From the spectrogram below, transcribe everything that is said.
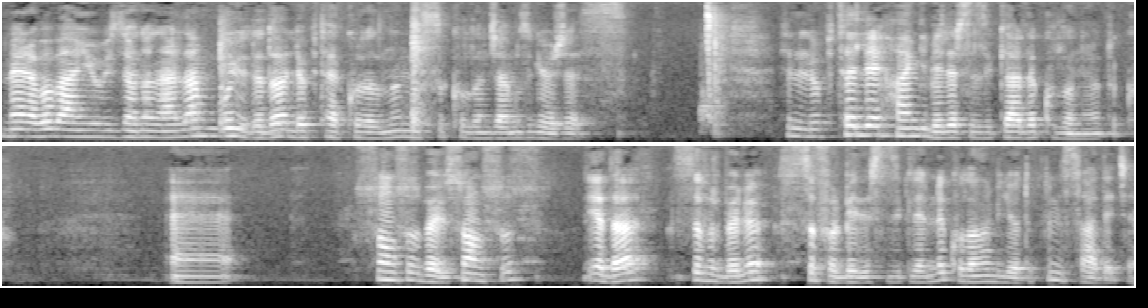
Merhaba ben Uvizyon Döner'den. Bu videoda L'Hopital kuralını nasıl kullanacağımızı göreceğiz. Şimdi L'Hopital'i hangi belirsizliklerde kullanıyorduk? Ee, sonsuz bölü sonsuz ya da 0 bölü 0 belirsizliklerinde kullanabiliyorduk değil mi sadece?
